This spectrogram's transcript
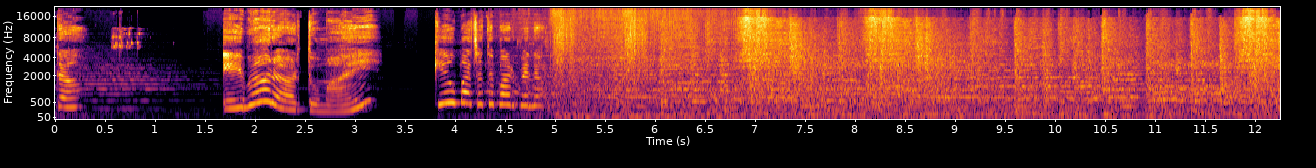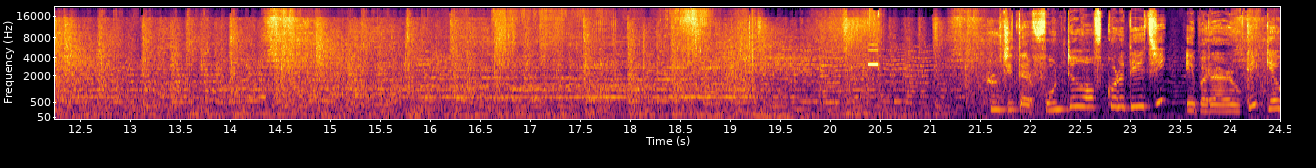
রিচিতা এবার আর তোমায় কেউ বাঁচাতে পারবে না। রুচিতার ফোনটাও অফ করে দিয়েছি, এবার আর ওকে কেউ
